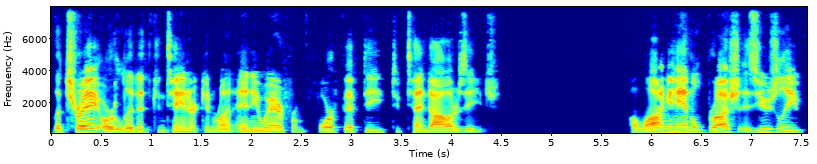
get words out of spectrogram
The tray or lidded container can run anywhere from $4.50 to $10 each. A long handled brush is usually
